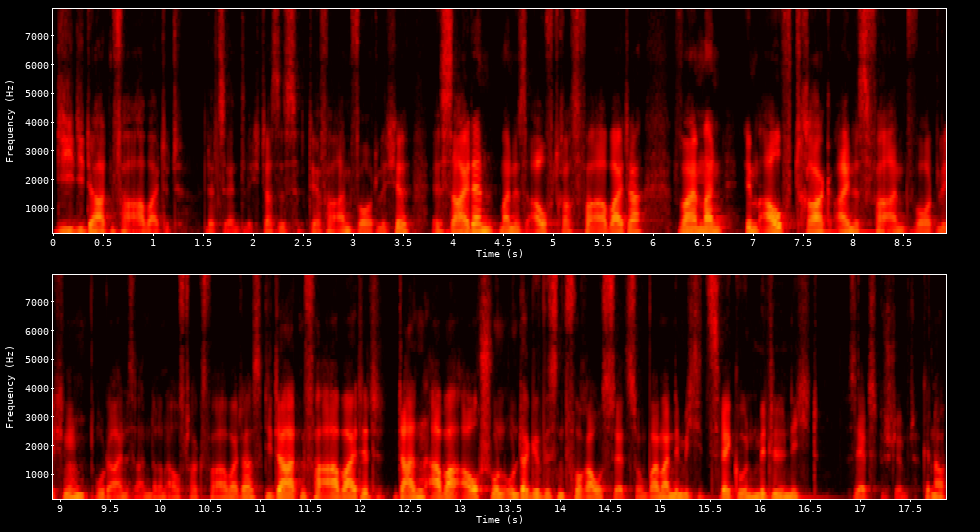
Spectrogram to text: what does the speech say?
die die Daten verarbeitet letztendlich. Das ist der Verantwortliche. Es sei denn, man ist Auftragsverarbeiter, weil man im Auftrag eines Verantwortlichen oder eines anderen Auftragsverarbeiters die Daten verarbeitet, dann aber auch schon unter gewissen Voraussetzungen, weil man nämlich die Zwecke und Mittel nicht selbstbestimmt. Genau.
